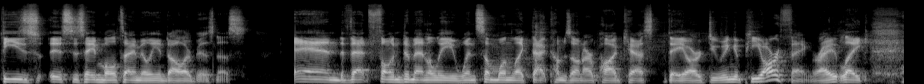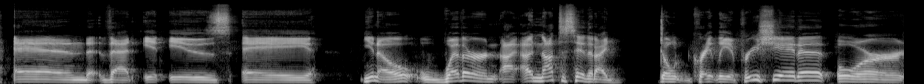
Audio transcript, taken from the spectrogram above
these this is a multi-million dollar business. And that fundamentally, when someone like that comes on our podcast, they are doing a PR thing, right? Like, and that it is a, you know, whether I, not to say that I don't greatly appreciate it or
